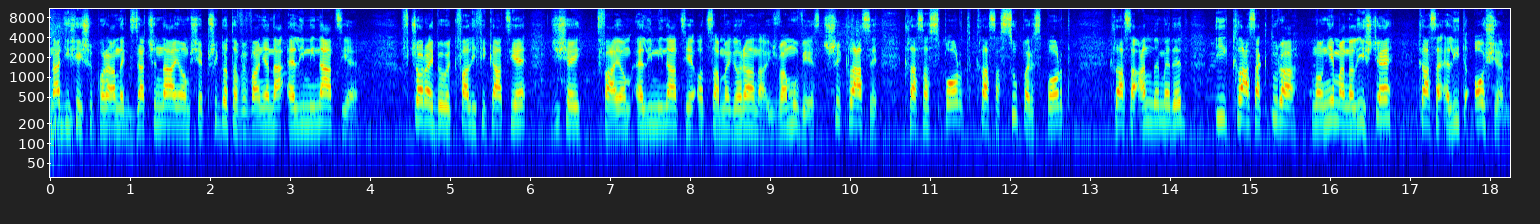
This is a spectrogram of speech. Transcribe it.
Na dzisiejszy poranek zaczynają się przygotowywania na eliminację. Wczoraj były kwalifikacje, dzisiaj trwają eliminacje od samego rana. Już Wam mówię, jest trzy klasy. Klasa Sport, klasa Super Sport, klasa Unlimited i klasa, która no, nie ma na liście, klasa Elite 8.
